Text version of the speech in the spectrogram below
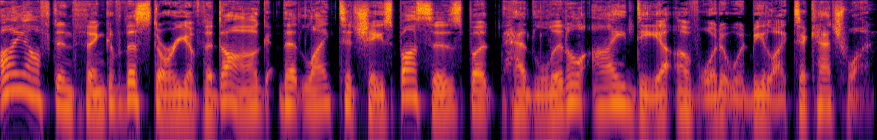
I often think of the story of the dog that liked to chase buses but had little idea of what it would be like to catch one.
